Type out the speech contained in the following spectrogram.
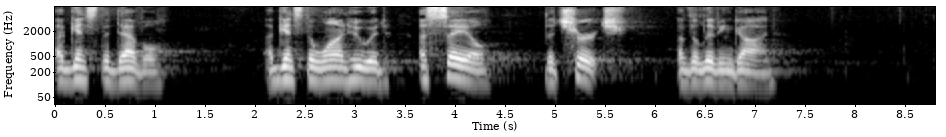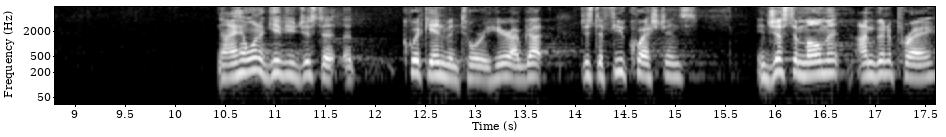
against the devil, against the one who would assail the church of the living God. Now, I want to give you just a, a quick inventory here. I've got just a few questions. In just a moment, I'm going to pray.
